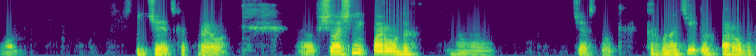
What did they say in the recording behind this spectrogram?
Он встречается, как правило, в щелочных породах, э, часто вот в карбонатитовых породах.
